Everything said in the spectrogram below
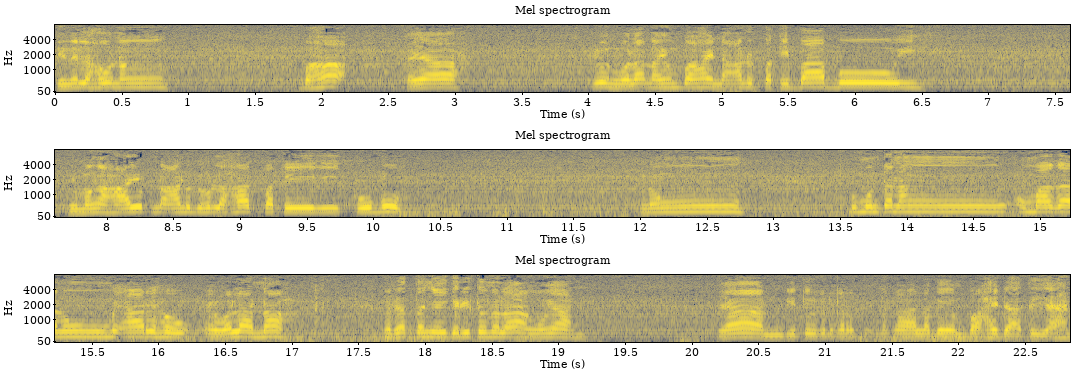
dinala ho ng baha. Kaya yun, wala na yung bahay, naanod pati baboy. Yung mga hayop na anod ho lahat, pati kubo. Nung pumunta ng umaga nung may-ari ho, eh wala na. Nadata niya ganito na lang, o yan. Yan, dito naka- nakalagay ang bahay dati, yan.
